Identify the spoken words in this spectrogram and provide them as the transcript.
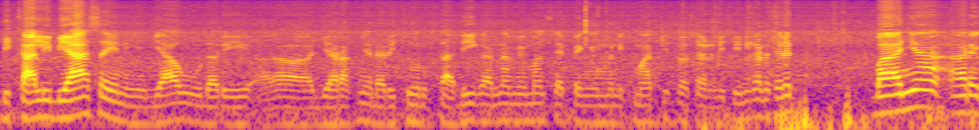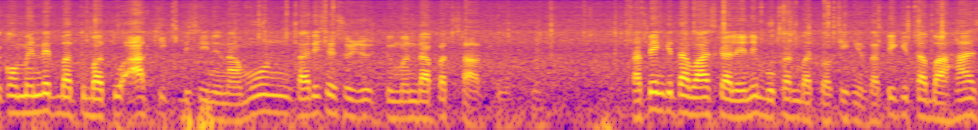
di kali biasa ini, jauh dari eh, jaraknya dari curug tadi karena memang saya pengen menikmati suasana di sini. Karena saya lihat banyak eh, recommended batu-batu akik di sini. Namun tadi saya cuma dapat satu. Tapi yang kita bahas kali ini bukan batu akiknya, tapi kita bahas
